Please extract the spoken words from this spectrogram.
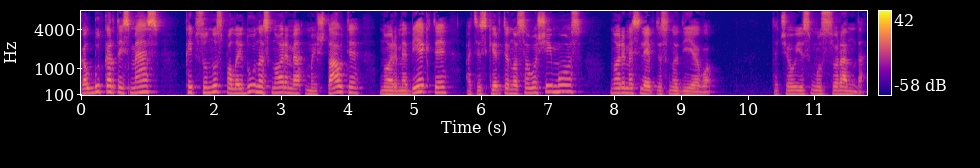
Galbūt kartais mes, kaip sunus palaidūnas, norime maištauti, norime bėgti, atsiskirti nuo savo šeimos, norime slėptis nuo Dievo. Tačiau jis mus suranda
